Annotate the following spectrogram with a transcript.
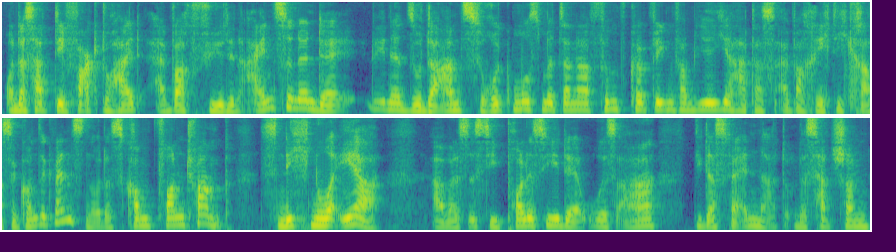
Und das hat de facto halt einfach für den Einzelnen, der in den Sudan zurück muss mit seiner fünfköpfigen Familie, hat das einfach richtig krasse Konsequenzen. Und das kommt von Trump. Das ist nicht nur er, aber es ist die Policy der USA, die das verändert. Und das hat schon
